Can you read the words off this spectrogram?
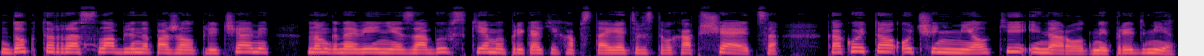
Доктор расслабленно пожал плечами, на мгновение забыв, с кем и при каких обстоятельствах общается, какой-то очень мелкий и народный предмет.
